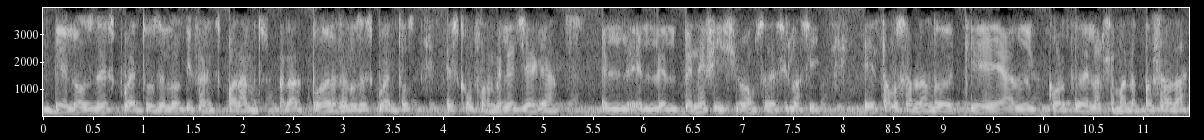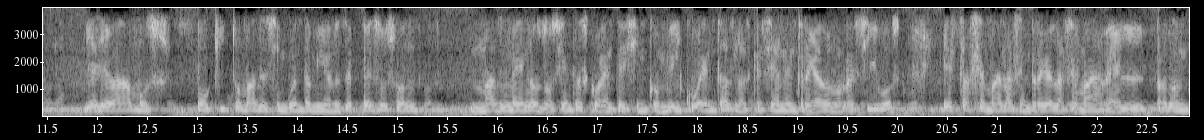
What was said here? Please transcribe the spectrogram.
de los descuentos de los diferentes parámetros para poder hacer los descuentos, es conforme les llega el, el, el beneficio, vamos a decirlo así. Estamos hablando de que al corte de la semana pasada ya llevábamos poquito más de 50 millones de pesos, son más o menos 245 mil cuentas las que se han entregado los recibos. Esta semana se entrega la semana, el, perdón,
